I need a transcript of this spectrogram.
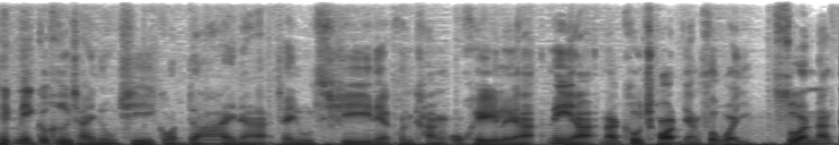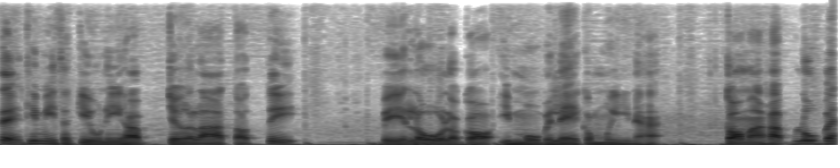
เทคนิคก็คือใช้นิ้วชี้ก็ได้นะฮะใช้นิ้วชี้เนี่ยค่อนข้างโอเคเลยฮะนี่ฮะนักเข้าช็อตยังสวย ส่วนนักเตะที่มีสกิลนี้ครับเจอราตอตติเปโลแล้วก็อิมโมเบเล่ก็มีนะฮะต่อมาครับรูปแบ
